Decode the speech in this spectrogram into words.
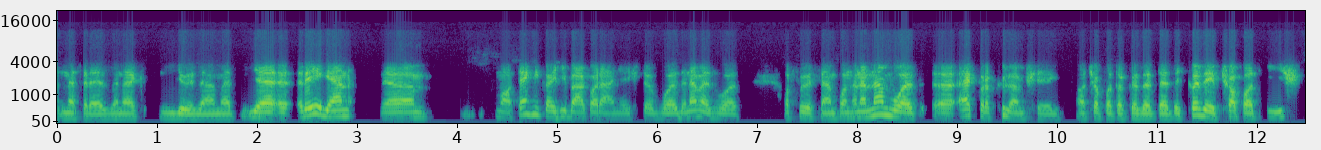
ne szerezzenek győzelmet. Ugye régen ma a technikai hibák aránya is több volt, de nem ez volt a fő szempont, hanem nem volt ekkora különbség a csapatok között. Tehát egy középcsapat is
